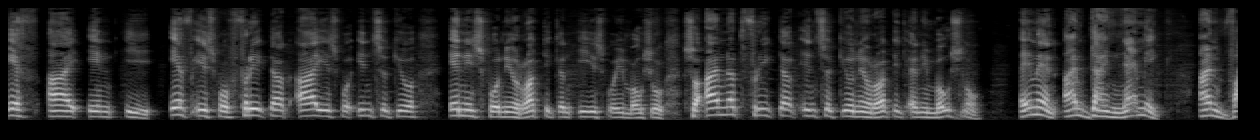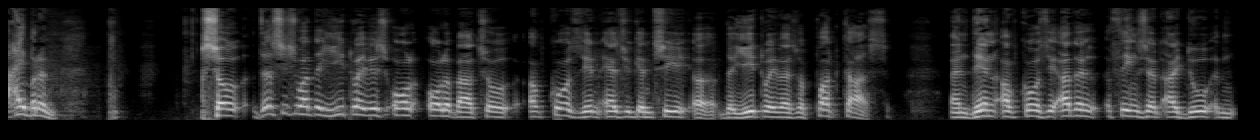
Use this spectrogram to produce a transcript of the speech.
F I N E. F is for freaked out, I is for insecure, N is for neurotic, and E is for emotional. So I'm not freaked out, insecure, neurotic, and emotional. Amen. I'm dynamic. I'm vibrant. So this is what the heat wave is all, all about. So of course, then as you can see, uh, the heat wave as a podcast, and then of course the other things that I do um,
